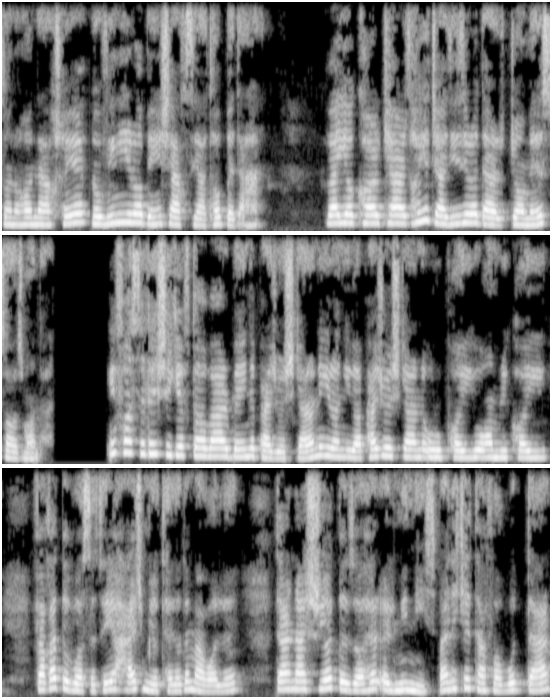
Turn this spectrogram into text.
ها نقش‌های نوینی را به این ها بدهند و یا کارکردهای جدیدی را در جامعه سازمان دهند. این فاصله شگفتآور بین پژوهشگران ایرانی و پژوهشگران اروپایی و آمریکایی فقط به واسطه حجم یا تعداد مقاله در نشریات به ظاهر علمی نیست بلکه تفاوت در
